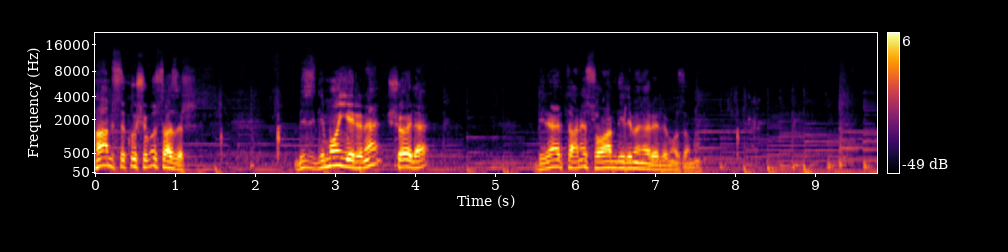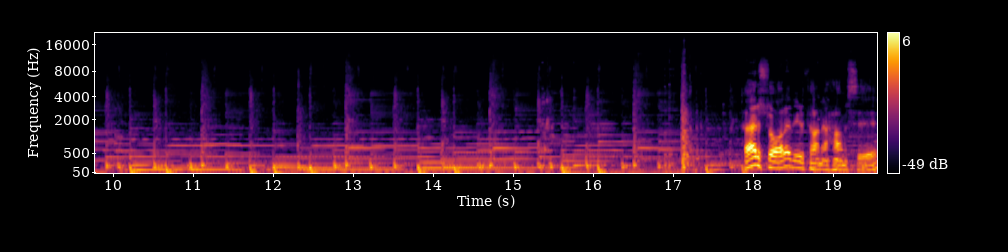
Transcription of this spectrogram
Hamsi kuşumuz hazır. Biz limon yerine şöyle birer tane soğan dilimi önerelim o zaman. Her soğana bir tane hamsi.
